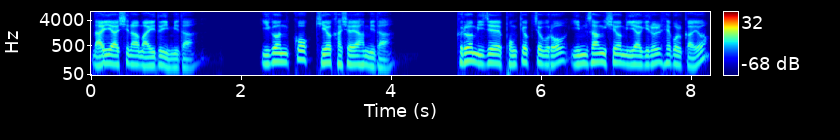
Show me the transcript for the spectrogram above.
나이아신아마이드입니다. 이건 꼭 기억하셔야 합니다. 그럼 이제 본격적으로 임상시험 이야기를 해볼까요?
